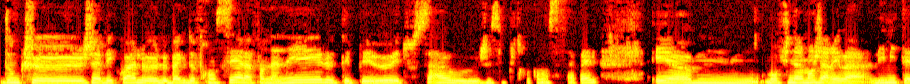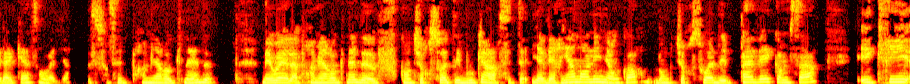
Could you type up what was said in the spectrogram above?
donc j'avais quoi le, bac de français à la fin de l'année, le TPE et tout ça, ou je sais plus trop comment ça s'appelle. Et euh, bon, finalement, j'arrive à limiter la casse, on va dire, sur cette première OCNED. Mais ouais, la première OCNED, quand tu reçois tes bouquins, alors il y avait rien en ligne encore, donc tu reçois des pavés comme ça, écrits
